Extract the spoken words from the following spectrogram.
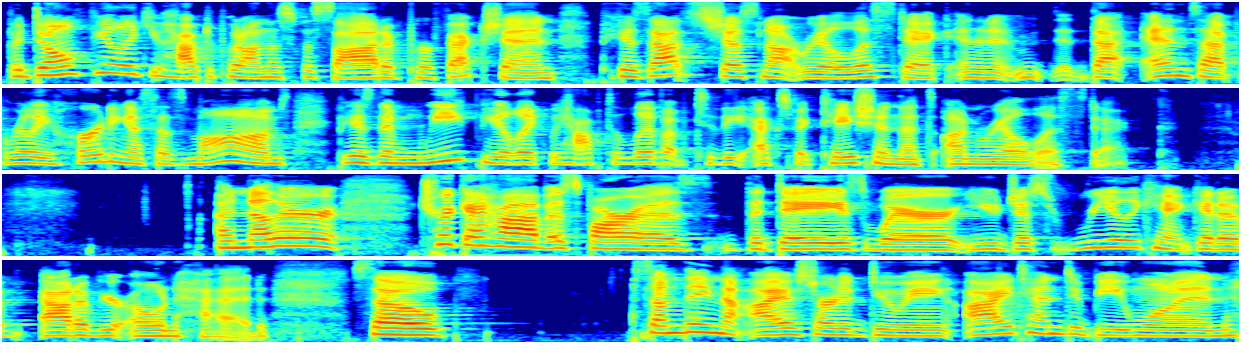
But don't feel like you have to put on this facade of perfection because that's just not realistic and it, that ends up really hurting us as moms because then we feel like we have to live up to the expectation that's unrealistic Another trick I have as far as the days where you just really can't get out of your own head. So, something that I've started doing, I tend to be one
